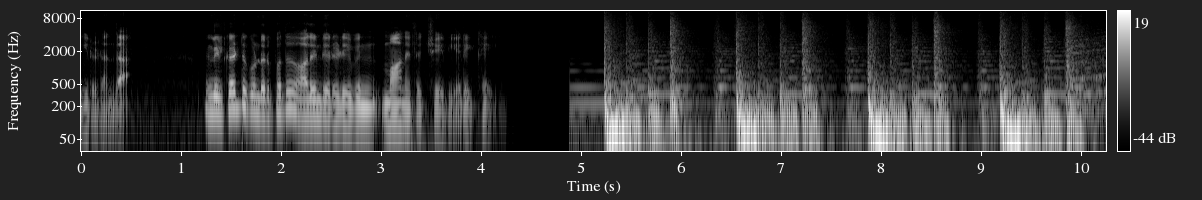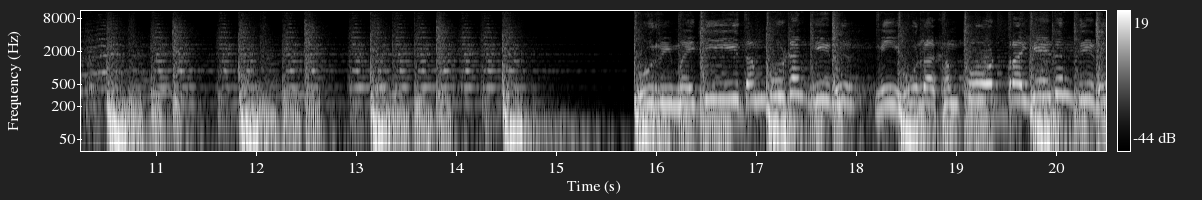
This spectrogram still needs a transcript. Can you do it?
உயிரிழந்தார். நீங்கள் கேட்டுக்கொண்டிருப்பது ஆல் இண்டியா ரேடியோவின் மாநில செய்தி அறிக்கை. உலகம் போற்ற எழுந்திடு.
